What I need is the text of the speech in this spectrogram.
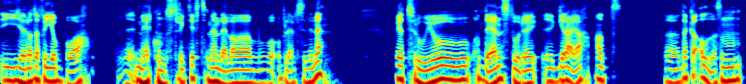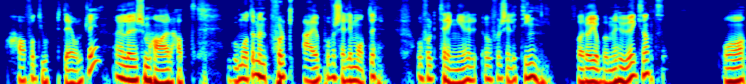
gjør at jeg får jobba mer konstruktivt med en del av opplevelsene mine. Og jeg tror jo at det er den store eh, greia, at uh, det er ikke alle som har fått gjort det ordentlig, eller som har hatt god måte, men folk er jo på forskjellige måter, og folk trenger jo forskjellige ting for å jobbe med huet, ikke sant? Og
